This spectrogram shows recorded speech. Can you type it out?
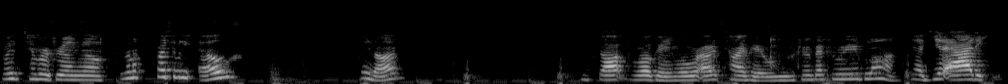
Where's temporary feeling though? We're gonna fight somebody else? Maybe not. Stop broken. Well, we're out of time here. We return back to where you belong. Yeah, get out of here.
